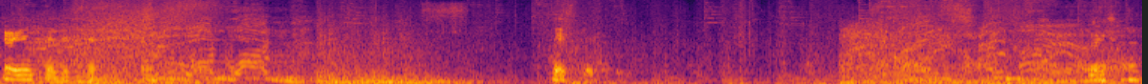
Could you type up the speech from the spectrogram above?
Sorry, into this guy. On one. Let's go. Nice one.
